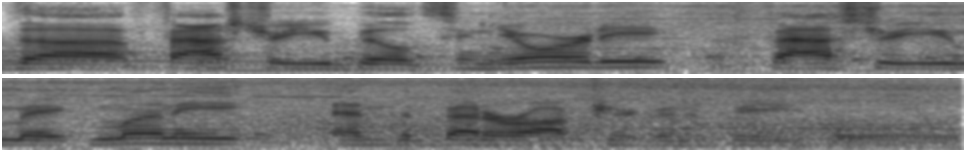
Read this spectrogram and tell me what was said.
the faster you build seniority, the faster you make money, and the better off you're going to be.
